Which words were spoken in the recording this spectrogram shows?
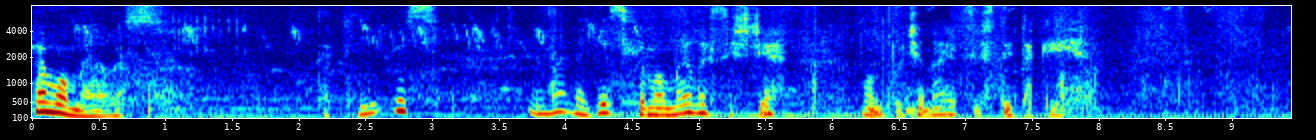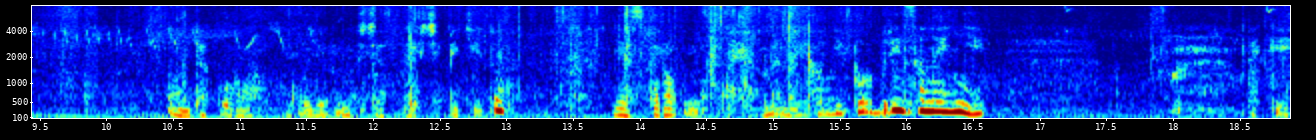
Хемомелес. Такий ось. У мене є хемомелес і ще він починає цвісти такий. Он такого кольору. Ну, зараз ближче підійду. Яскраво. Ой, в мене його ні пообрізаний, ні. Такий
